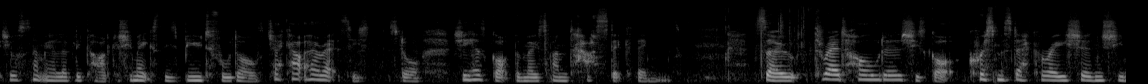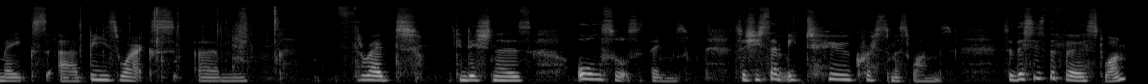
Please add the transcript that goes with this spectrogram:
she also sent me a lovely card because she makes these beautiful dolls. Check out her Etsy store. She has got the most fantastic things. So thread holders, she's got Christmas decorations, she makes uh, beeswax um, thread conditioners, all sorts of things. So she sent me two Christmas ones. So this is the first one.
